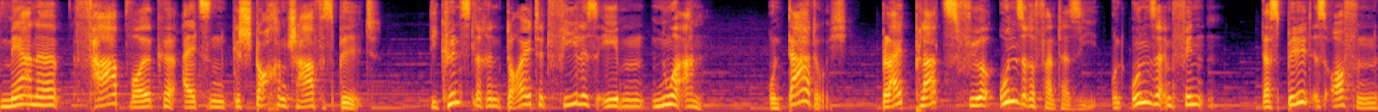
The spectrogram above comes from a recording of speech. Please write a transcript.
eine Farbwolke als ein gestochen scharfes Bild. Die Künstlerin deutet vieles eben nur an. Und dadurch bleibt Platz für unsere Fantasie und unser Empfinden. Das Bild ist offen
